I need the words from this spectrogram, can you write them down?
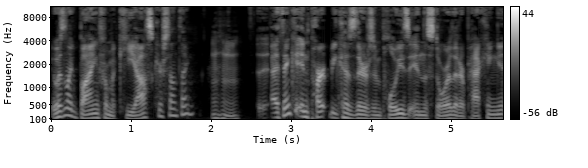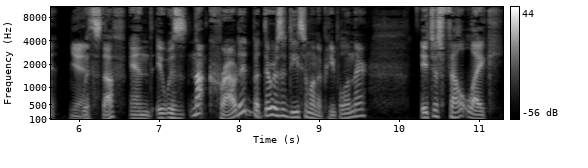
it wasn't like buying from a kiosk or something. hmm I think in part because there's employees in the store that are packing it Yeah. with stuff, and it was not crowded, but there was a decent amount of people in there. It just felt like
